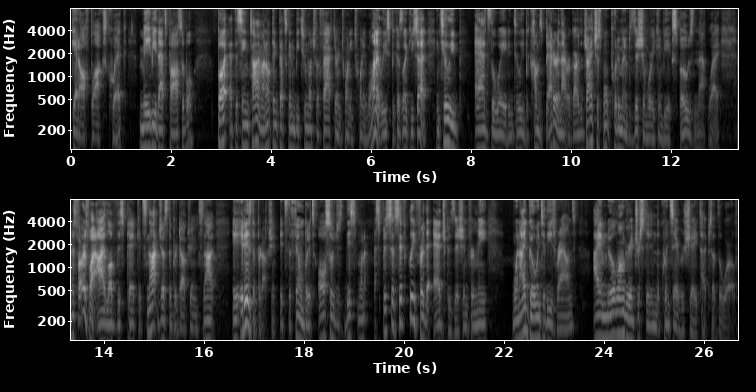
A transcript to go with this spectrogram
get off blocks quick. Maybe that's possible. But at the same time, I don't think that's going to be too much of a factor in 2021, at least, because, like you said, until he adds the weight until he becomes better in that regard. The Giants just won't put him in a position where he can be exposed in that way. And as far as why I love this pick, it's not just the production. It's not. It is the production. It's the film, but it's also just this one specifically for the edge position for me. When I go into these rounds, I am no longer interested in the Quincy Roche types of the world.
